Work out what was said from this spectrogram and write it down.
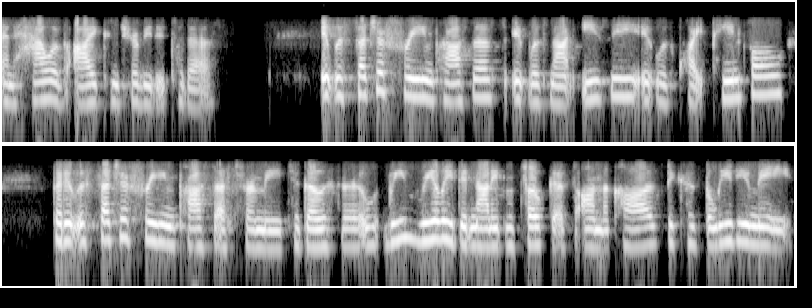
And how have i contributed to this? It was such a freeing process. It was not easy. It was quite painful. But it was such a freeing process for me to go through. We really did not even focus on the cause because believe you me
